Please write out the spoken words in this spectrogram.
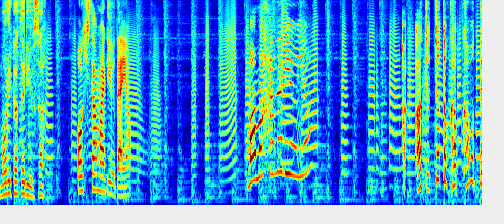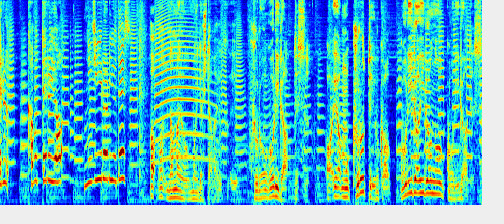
森風龍さお日様竜だよ。桃花竜よ。ああちょちょっとかかぶってる。かぶってるよ。虹色竜です。ああ名前を思い出した。ええ黒ゴリラです。あいやもう黒っていうかゴリラ色のゴリラです。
